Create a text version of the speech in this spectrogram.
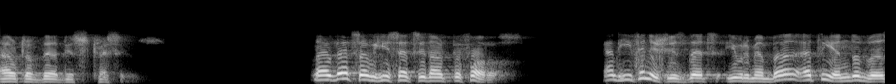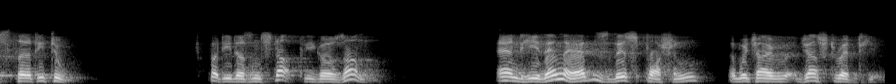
out of their distresses. Now that's how he sets it out before us. And he finishes that, you remember, at the end of verse 32. But he doesn't stop, he goes on. And he then adds this portion which I've just read to you,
